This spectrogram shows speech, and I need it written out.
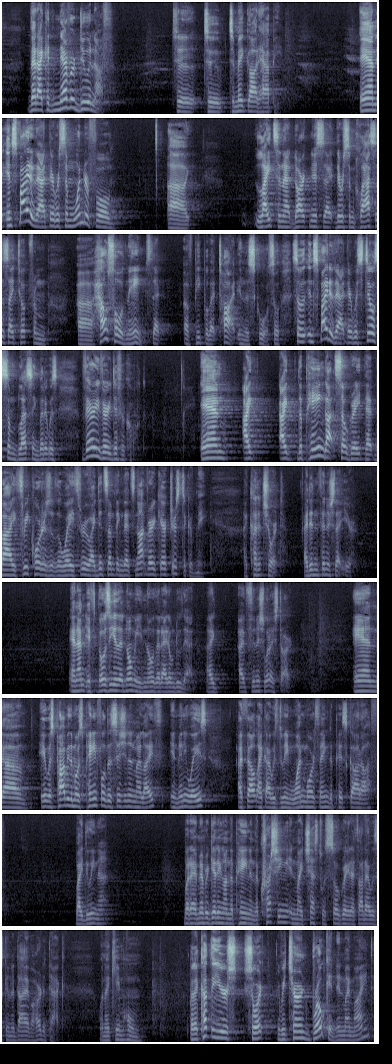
that I could never do enough to, to, to make God happy. And in spite of that, there were some wonderful uh, lights in that darkness. I, there were some classes I took from uh, household names that of people that taught in the school. So, so in spite of that, there was still some blessing, but it was very, very difficult. And I, I, the pain got so great that by three quarters of the way through, I did something that's not very characteristic of me. I cut it short. I didn't finish that year. And I'm, if those of you that know me know that I don't do that, I, I finish what I start. And um, it was probably the most painful decision in my life in many ways. I felt like I was doing one more thing to piss God off by doing that. But I remember getting on the pain, and the crushing in my chest was so great, I thought I was going to die of a heart attack when I came home. But I cut the years short and returned broken in my mind,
